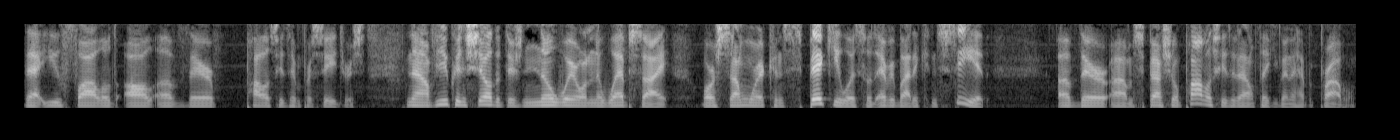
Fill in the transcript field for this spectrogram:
that you followed all of their policies and procedures. Now, if you can show that there's nowhere on the website or somewhere conspicuous so that everybody can see it of their um, special policies, then I don't think you're going to have a problem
